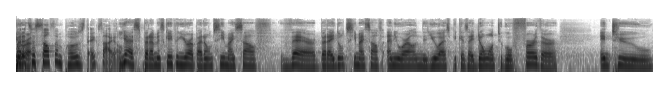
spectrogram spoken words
But it's a self-imposed exile. Yes, but I'm escaping Europe. I don't see myself there, but I don't see myself anywhere else in the US because I don't want to go further into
